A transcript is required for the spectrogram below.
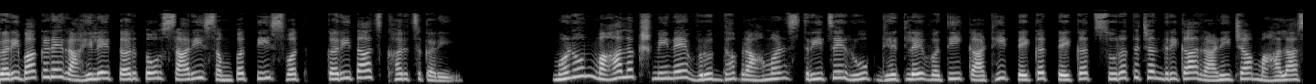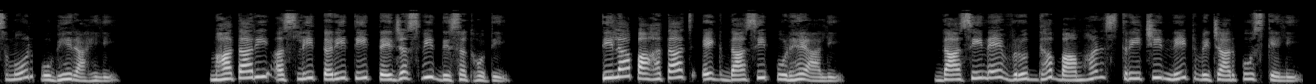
गरिबाकडे राहिले तर तो सारी संपत्ती स्वत करिताच खर्च करील. म्हणून महालक्ष्मीने वृद्ध ब्राह्मण स्त्रीचे रूप घेतले व ती काठी टेकत टेकत सुरतचंद्रिका राणीच्या महालासमोर उभी राहिली. म्हातारी असली तरी ती तेजस्वी दिसत होती. तिला पाहताच एक दासी पुढे आली. दासीने वृद्ध ब्राह्मण स्त्रीची नीट विचारपूस केली.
